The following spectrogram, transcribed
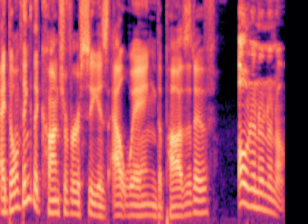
I don't think the controversy is outweighing the positive. oh no no no no.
